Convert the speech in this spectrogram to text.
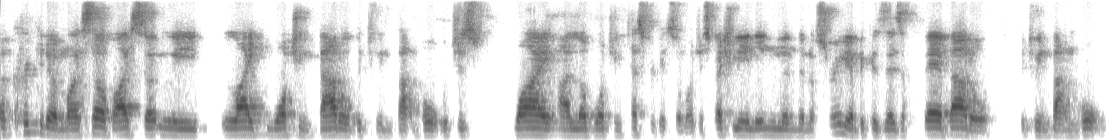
a cricketer myself, I certainly like watching battle between bat and ball, which is why I love watching Test cricket so much, especially in England and Australia, because there's a fair battle between bat and ball.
